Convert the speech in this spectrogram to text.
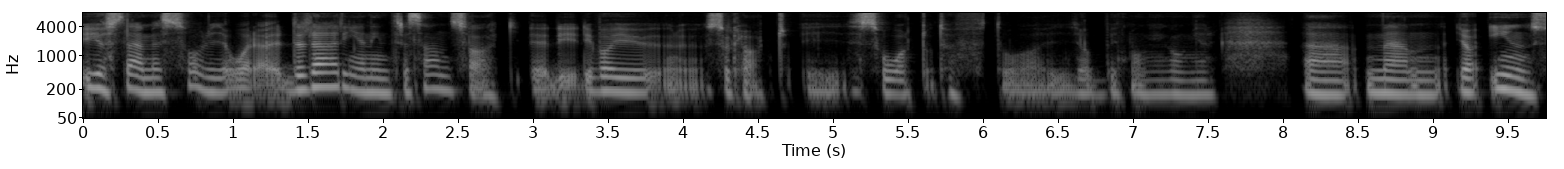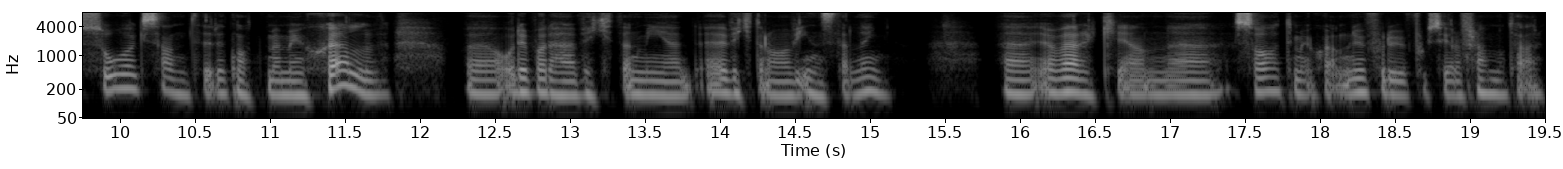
just det här med sorgeår, det där är en intressant sak. Det, det var ju såklart svårt och tufft och jobbigt många gånger. Men jag insåg samtidigt något med mig själv Eh, och det var det här vikten, med, eh, vikten av inställning. Eh, jag verkligen sa till mig själv, nu får du fokusera framåt här.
